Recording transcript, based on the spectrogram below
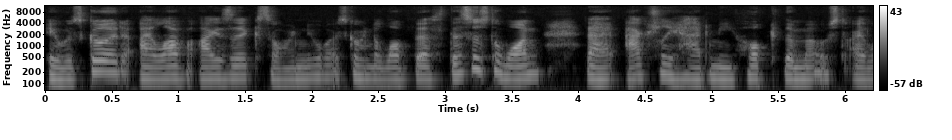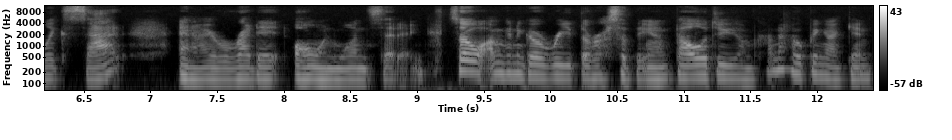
it was good. I love Isaac, so I knew I was going to love this. This is the one that actually had me hooked the most. I like sat and I read it all in one sitting. So I'm gonna go read the rest of the anthology. I'm kind of hoping I can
